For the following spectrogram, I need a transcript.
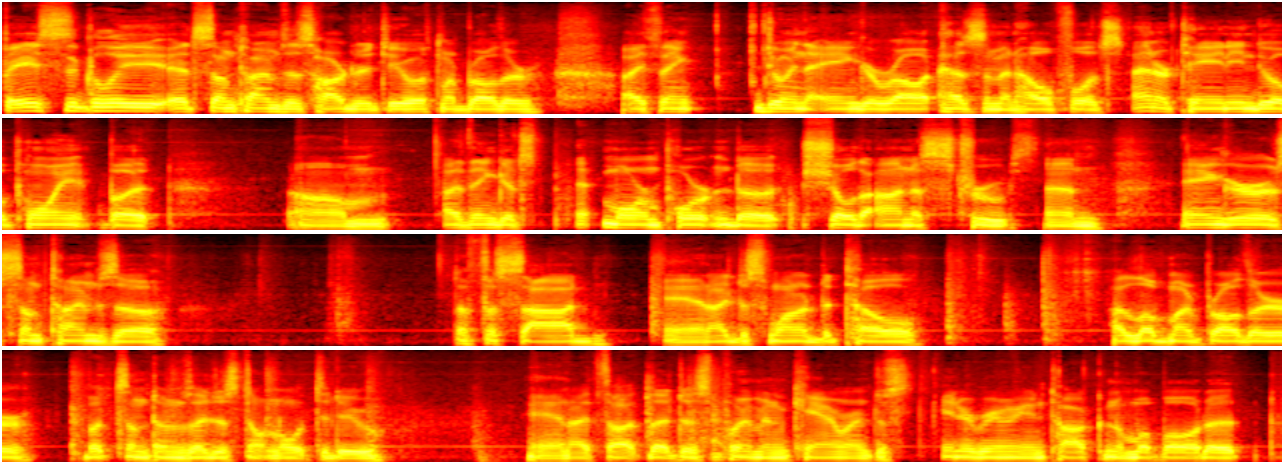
Basically, it's sometimes it's hard to deal with my brother. I think doing the anger route hasn't been helpful. It's entertaining to a point, but um, I think it's more important to show the honest truth. And anger is sometimes a a facade. And I just wanted to tell I love my brother, but sometimes I just don't know what to do. And I thought that just put him in camera and just interviewing and talking to him about it.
